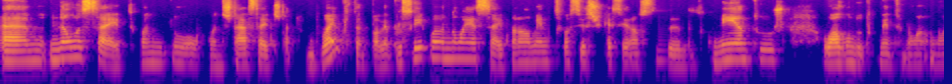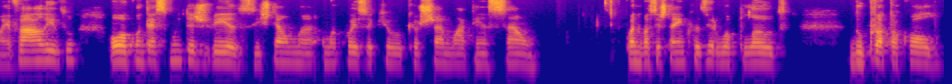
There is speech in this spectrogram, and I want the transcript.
Um, não aceito, quando, quando está aceito está tudo bem, portanto podem prosseguir, quando não é aceito, normalmente vocês esqueceram-se de, de, documentos, ou algum do documento não, não é válido, ou acontece muitas vezes, isto é uma, uma coisa que eu, que eu chamo a atenção, quando vocês têm que fazer o upload do protocolo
